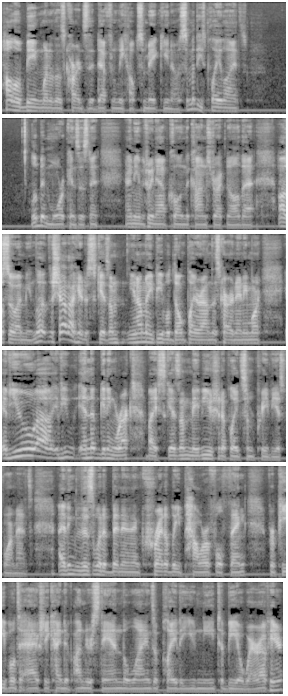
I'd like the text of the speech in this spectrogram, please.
Hollow being one of those cards that definitely helps make, you know, some of these play lines a little bit more consistent. I mean, between Apco and the Construct and all that. Also, I mean, look, the shout out here to Schism. You know how many people don't play around this card anymore? If you, uh, if you end up getting wrecked by Schism, maybe you should have played some previous formats. I think this would have been an incredibly powerful thing for people to actually kind of understand the lines of play that you need to be aware of here.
